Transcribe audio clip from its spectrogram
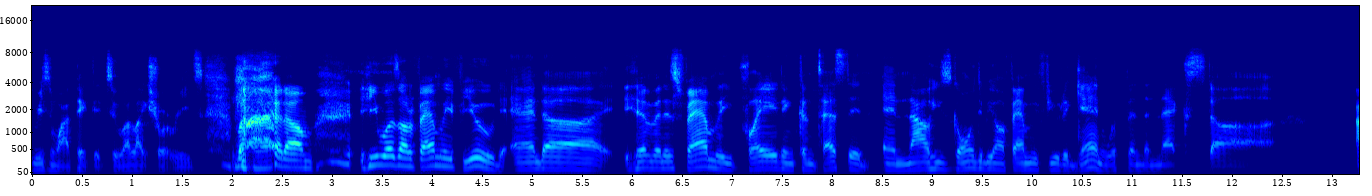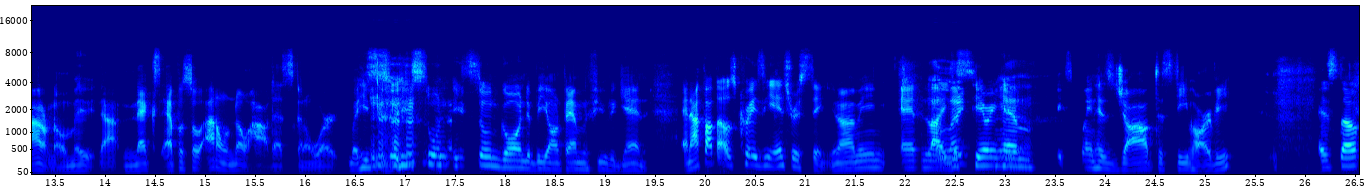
reason why I picked it too. I like short reads, but um, he was on Family Feud, and uh, him and his family played and contested, and now he's going to be on Family Feud again within the next uh I don't know, maybe not next episode. I don't know how that's gonna work, but he's he's soon he's soon going to be on Family Feud again, and I thought that was crazy interesting. You know what I mean? And like, like- just hearing yeah. him explain his job to Steve Harvey and stuff,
